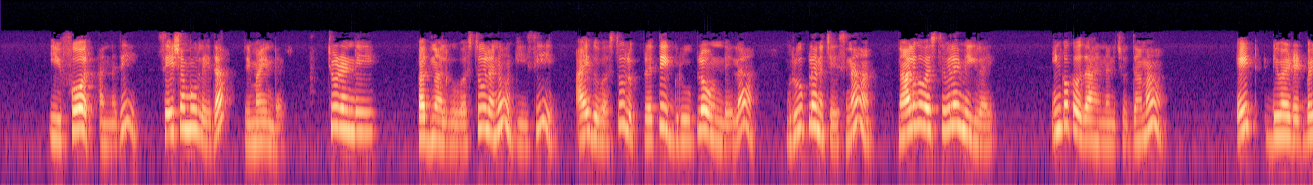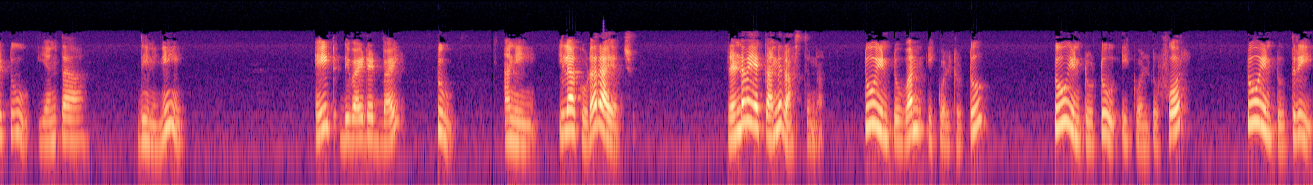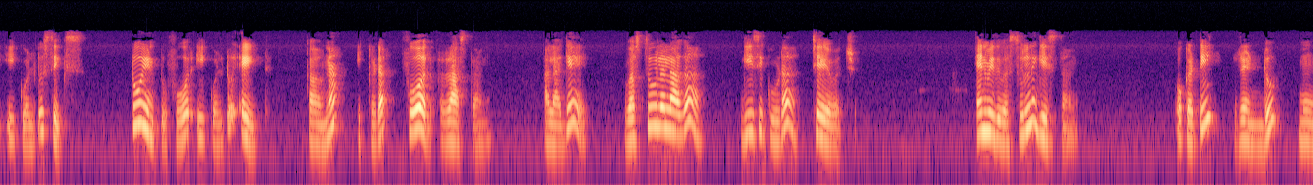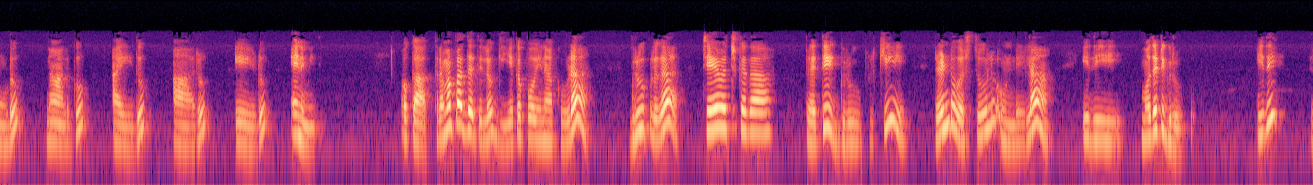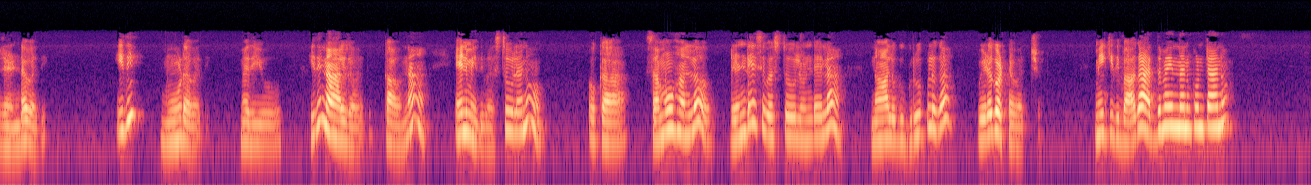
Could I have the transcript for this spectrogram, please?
ఈ ఫోర్ అన్నది శేషము లేదా రిమైండర్. చూడండి. పద్నాలుగు వస్తువులను గీసి ఐదు వస్తువులు ప్రతి గ్రూప్లో ఉండేలా గ్రూప్లను చేసిన నాలుగు వస్తువులే మిగిలాయి. ఇంకొక ఉదాహరణను చూద్దామా? ఎయిట్ డివైడెడ్ బై టూ ఎంత? దీనిని ఎయిట్ డివైడెడ్ బై టూ అని ఇలా కూడా రాయొచ్చు. రెండవ ఎక్కాన్ని రాస్తున్నా. Two into one equal to two two into two equal to four two into three equal to six. Two into four equal to eight కావున ఇక్కడ ఫోర్ రాస్తాను. అలాగే వస్తువులలాగా గీసి కూడా చేయవచ్చు. ఎనిమిది వస్తువుల్ని గీస్తాను. ఒకటి రెండు మూడు నాలుగు ఐదు ఆరు ఏడు ఎనిమిది. ఒక క్రమ పద్ధతిలో గీయకపోయినా కూడా గ్రూపులుగా చేయవచ్చు కదా? ప్రతి గ్రూప్కి రెండు వస్తువులు ఉండేలా ఇది మొదటి గ్రూపు. ఇది రెండవది. ఇది మూడవది. మరియు ఇది నాలుగవది. కావున ఎనిమిది వస్తువులను ఒక సమూహంలో రెండేసి వస్తువులు ఉండేలా నాలుగు గ్రూపులుగా విడగొట్టవచ్చు. మీకు ఇది బాగా అర్థమైందనుకుంటాను?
